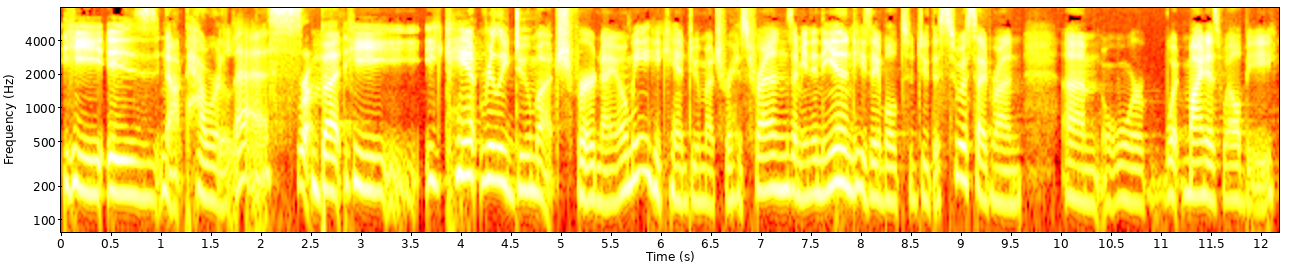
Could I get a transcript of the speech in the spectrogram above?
he is not powerless, right. but he he can't really do much for Naomi. He can't do much for his friends. I mean, in the end, he's able to do the suicide run, um, or what might as well be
